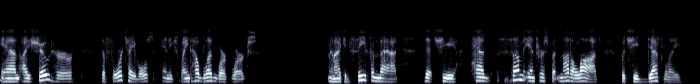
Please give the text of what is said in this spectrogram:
and I showed her the four tables and explained how blood work works. And I could see from that that she had some interest, but not a lot. But she definitely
